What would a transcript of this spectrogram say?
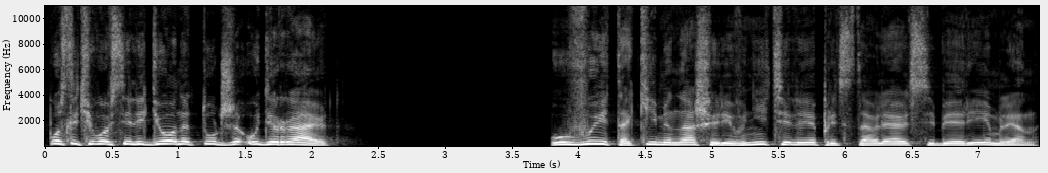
после чего все легионы тут же удирают. Увы, такими наши ревнители представляют себе римлян,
